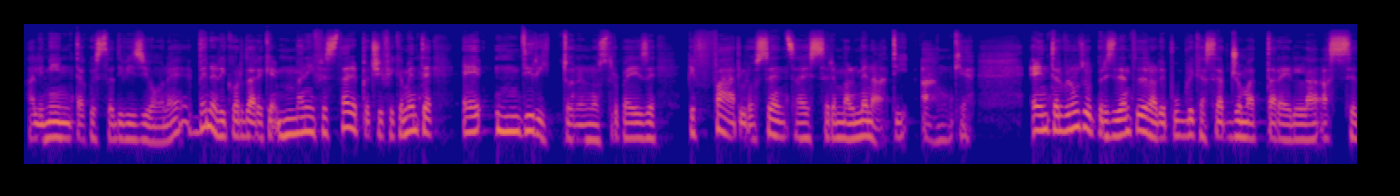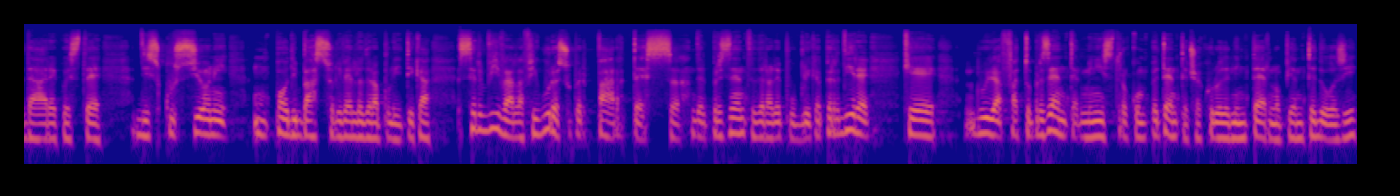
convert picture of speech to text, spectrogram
alimenta questa divisione, è bene ricordare che manifestare pacificamente è un diritto nel nostro paese e farlo senza essere malmenati anche. È intervenuto il Presidente della Repubblica Sergio Mattarella a sedare queste discussioni un po' di basso livello della politica. Serviva la figura super partes del Presidente della Repubblica per dire che lui ha fatto presente al ministro competente, cioè quello dell'interno Piantedosi,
